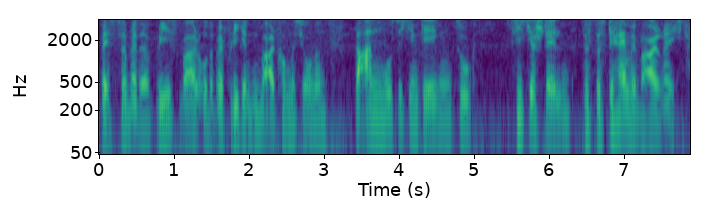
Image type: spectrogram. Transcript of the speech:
besser bei der Briefwahl oder bei fliegenden Wahlkommissionen, dann muss ich im Gegenzug sicherstellen, dass das geheime Wahlrecht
